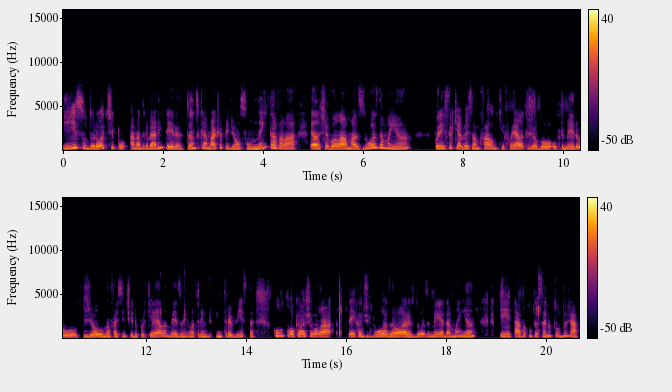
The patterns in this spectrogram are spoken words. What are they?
E isso durou, tipo, a madrugada inteira. Tanto que a Marsha P. Johnson nem tava lá. Ela chegou lá umas duas da manhã. Por isso que a versão que falam que foi ela que jogou o primeiro tijolo não faz sentido. Porque ela mesma, em uma tre- entrevista, contou que ela chegou lá cerca de duas horas, duas e meia da manhã. E tava acontecendo tudo já.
